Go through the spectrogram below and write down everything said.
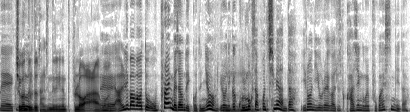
네. 그리고 직원들도 당신들이 그냥 불러와 뭐. 네, 알리바바가 또 오프라인 매장도 있거든요. 이러니까 음. 골목 상권 침해한다. 이런 이유로 해가지고 과징금을 부과했습니다.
